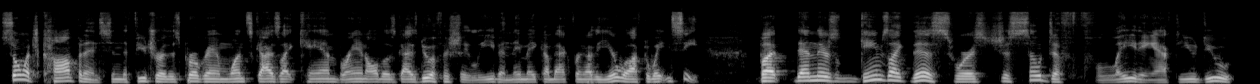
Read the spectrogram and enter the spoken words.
so much confidence in the future of this program. Once guys like Cam, Brand, all those guys do officially leave and they may come back for another year, we'll have to wait and see. But then there's games like this where it's just so deflating after you do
